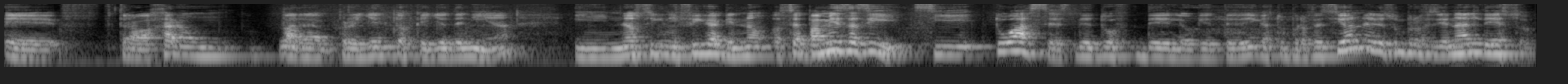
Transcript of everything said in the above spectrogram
eh, trabajaron para proyectos que yo tenía y no significa que no. O sea, para mí es así. Si tú haces de, tu, de lo que te dedicas tu profesión, eres un profesional de eso.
